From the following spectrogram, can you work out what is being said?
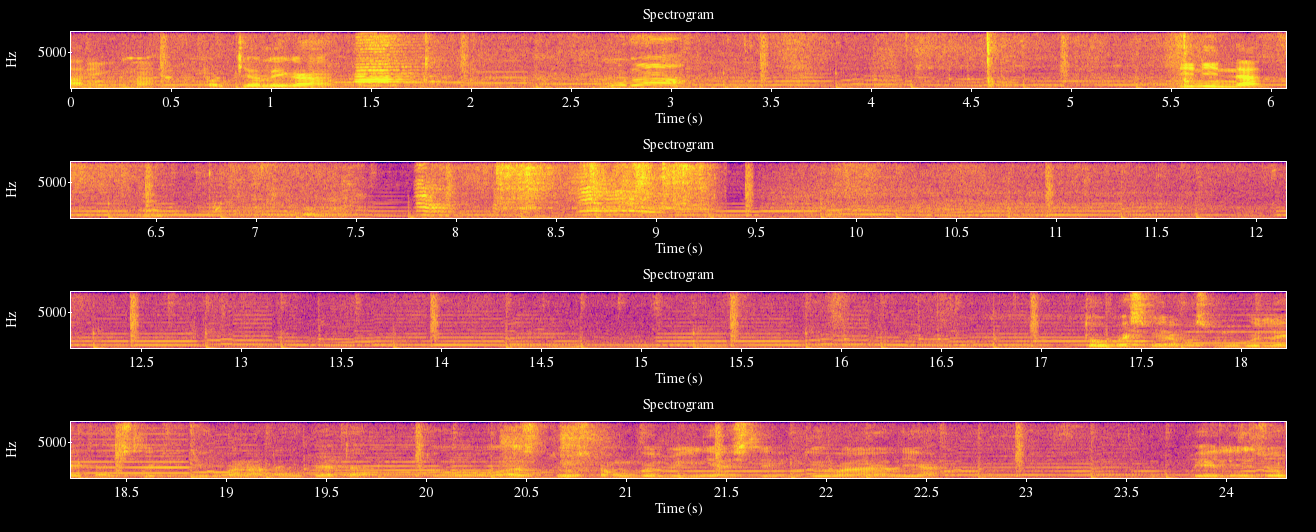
और क्या लेगा? dinin dan तो बस मेरा पास मोबाइल नहीं था इसलिए वीडियो बना नहीं पाया था। तो आज दोस्त का मोबाइल मिल गया इसलिए वीडियो बना लिया। पहले जो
